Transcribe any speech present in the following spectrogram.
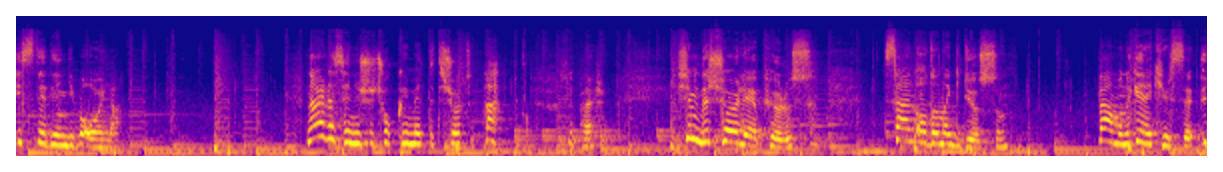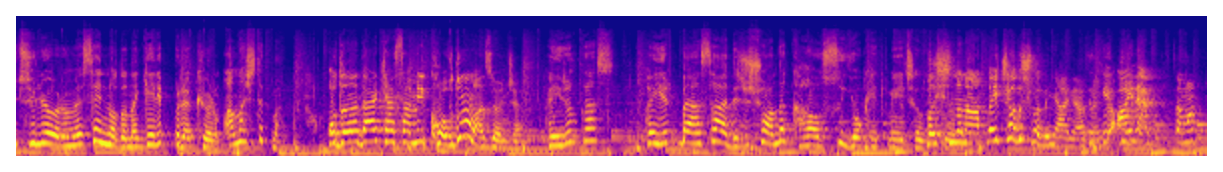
istediğin gibi oyna. Nerede senin şu çok kıymetli tişörtün? Hah, süper. Şimdi şöyle yapıyoruz. Sen odana gidiyorsun. Ben bunu gerekirse ütülüyorum ve senin odana gelip bırakıyorum. Anlaştık mı? Odana derken sen beni kovdun mu az önce? Hayır Ilgaz. Hayır, ben sadece şu anda kaosu yok etmeye çalışıyorum. Başından atmaya çalışmadın yani az önce. Aynen. Tamam.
